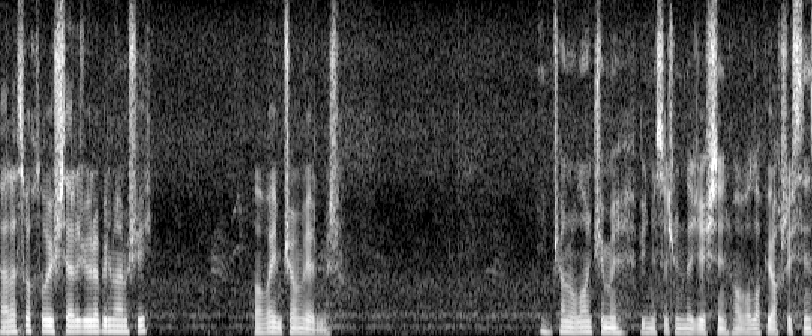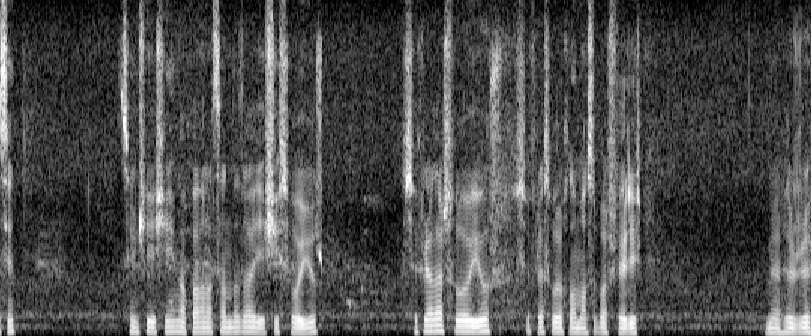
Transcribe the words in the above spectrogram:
Hələ çox da o işləri görə bilməmişik. Hava imkan vermir. İmkan olan kimi bir neçə gündə geçsin, hava lap yaxşı istinsin. Çünki yeşiyin qapağını açanda da yeşik soyuyur. Süfrələr soyuyur, süfrə soyuqlaması baş verir. Möhürlü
